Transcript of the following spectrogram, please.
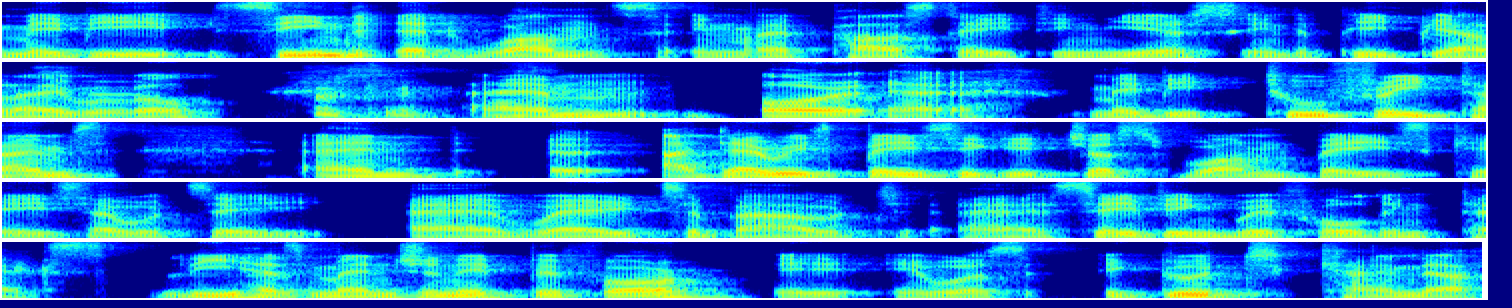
maybe seen that once in my past 18 years in the PPLI world, Okay. um, or uh, maybe two, three times. And uh, uh, there is basically just one base case, I would say, uh, where it's about uh, saving withholding tax. Lee has mentioned it before. It, it was a good kind of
